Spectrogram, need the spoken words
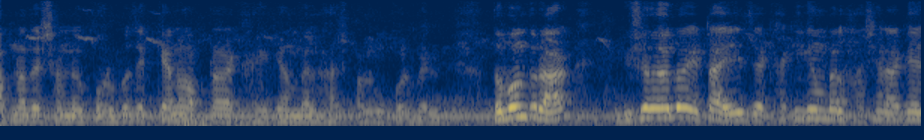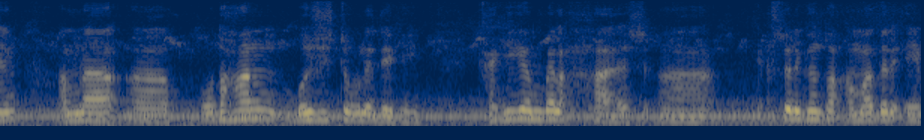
আপনাদের সামনে করব যে কেন আপনারা খাকি ক্যাম্বেল হাঁস পালন করবেন। তো বন্ধুরা, বিষয় হলো এটাই যে খাকি ক্যাম্বেল হাঁসের আগে আমরা প্রধান বৈশিষ্ট্যগুলি দেখি। খাকি ক্যাম্বেল হাঁস অ্যাকচুয়ালি কিন্তু আমাদের এই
